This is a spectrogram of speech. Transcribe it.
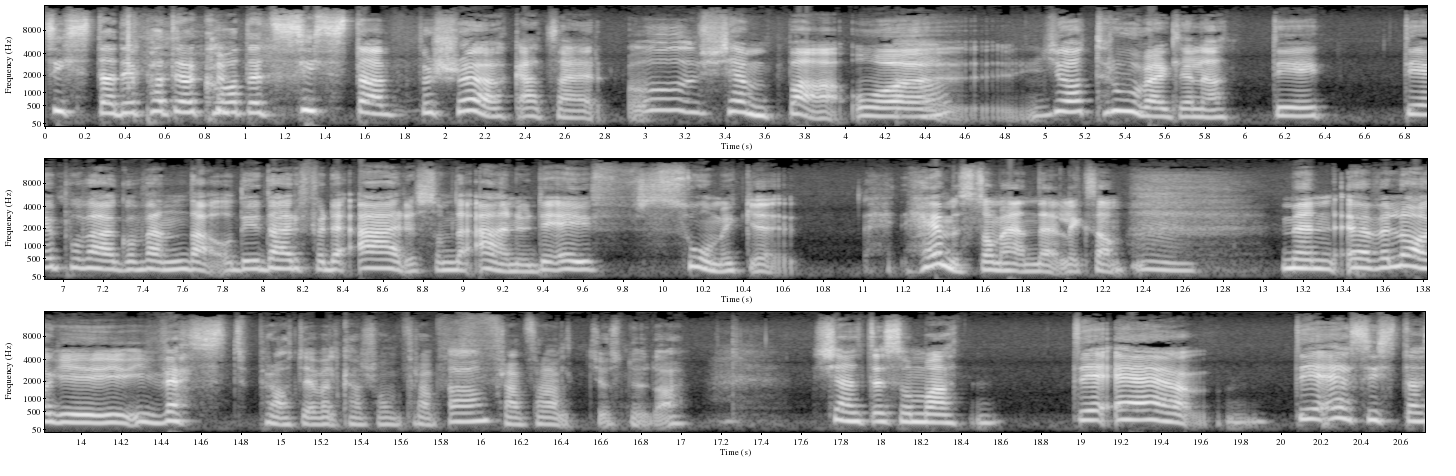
sista, det är patriarkatets sista försök att så här, oh, kämpa. Och jag tror verkligen att det, det är på väg att vända och det är därför det är som det är nu. Det är ju så mycket hemskt som händer liksom. Men överlag i, i väst pratar jag väl kanske om fram, Ja. framförallt just nu då. Känns det som att det är, det är sista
